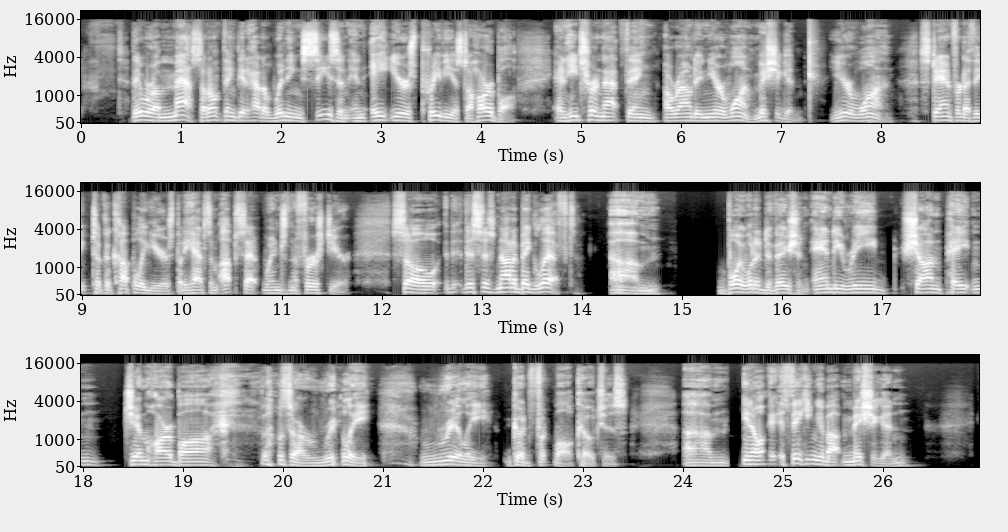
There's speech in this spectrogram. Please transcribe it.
They were a mess. I don't think they'd had a winning season in eight years previous to Harbaugh. And he turned that thing around in year one. Michigan, year one. Stanford, I think, took a couple of years, but he had some upset wins in the first year. So th- this is not a big lift. Um, boy, what a division. Andy Reid, Sean Payton, Jim Harbaugh. Those are really, really good football coaches. Um, you know, thinking about Michigan,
